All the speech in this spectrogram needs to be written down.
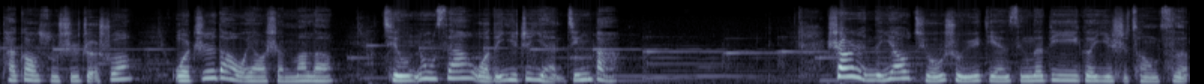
他告诉使者说：“我知道我要什么了，请弄瞎我的一只眼睛吧。”商人的要求属于典型的第一个意识层次。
